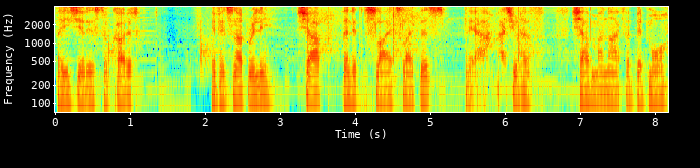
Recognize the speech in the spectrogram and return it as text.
the easier it is to cut it. If it's not really sharp, then it slides like this. Yeah, I should have sharpened my knife a bit more.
